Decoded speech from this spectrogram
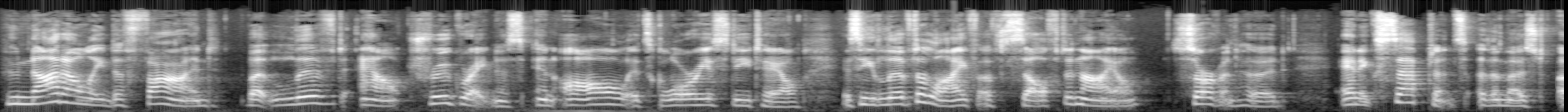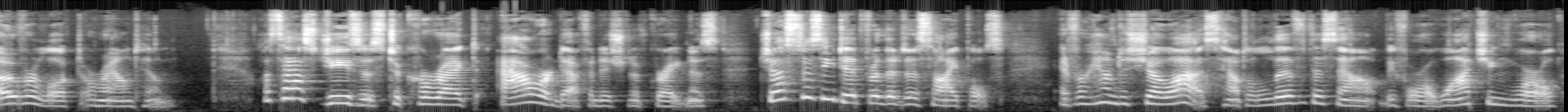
who not only defined but lived out true greatness in all its glorious detail as he lived a life of self denial, servanthood, and acceptance of the most overlooked around him. Let's ask Jesus to correct our definition of greatness, just as he did for the disciples, and for him to show us how to live this out before a watching world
